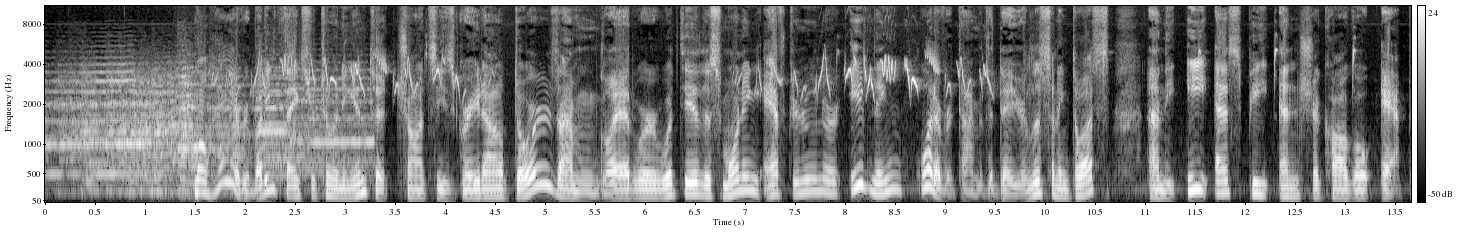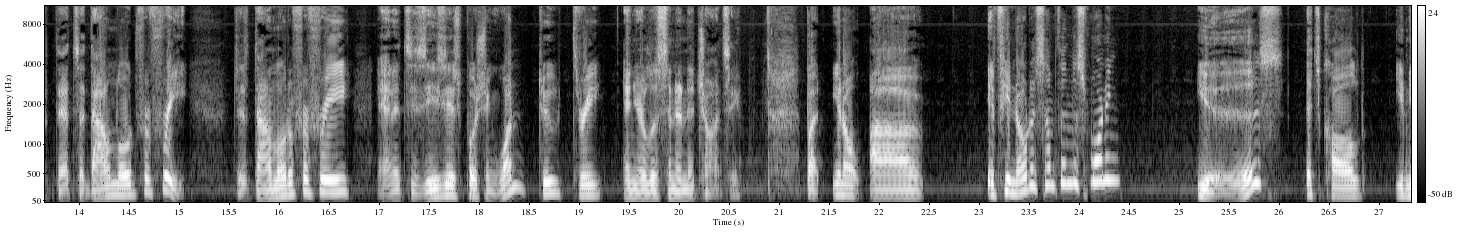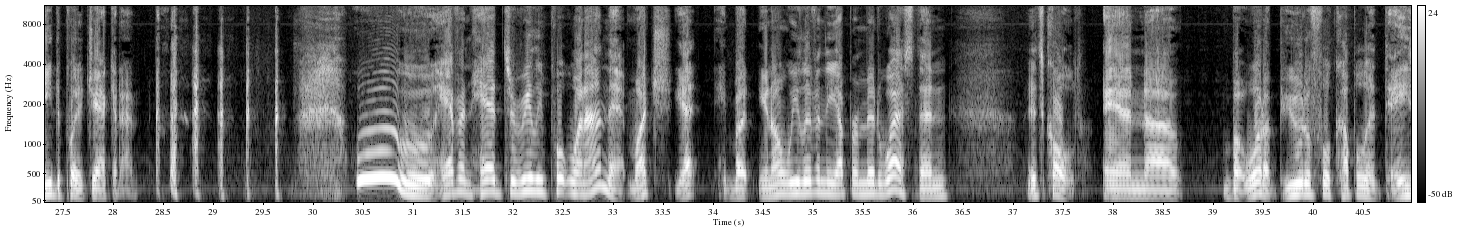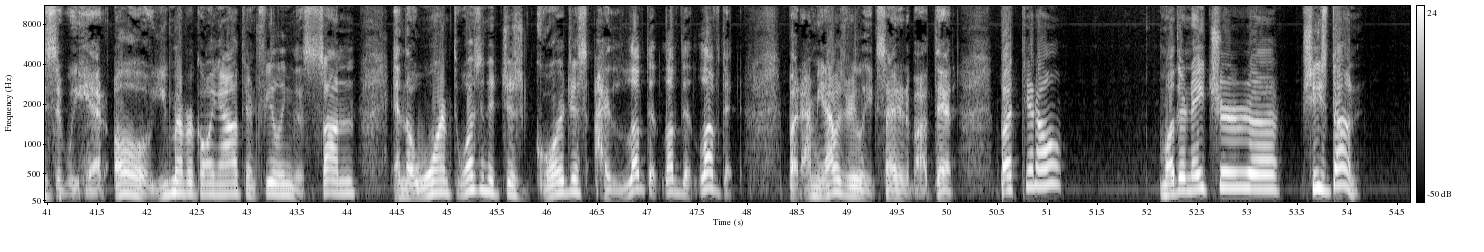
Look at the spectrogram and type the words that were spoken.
Well, hey, everybody. Thanks for tuning in to Chauncey's Great Outdoors. I'm glad we're with you this morning, afternoon, or evening, whatever time of the day you're listening to us, on the ESPN Chicago app. That's a download for free. Just download it for free, and it's as easy as pushing one, two, three, and you're listening to Chauncey. But, you know, uh, if you notice something this morning, yes, it's called You Need to Put a Jacket On. Ooh, haven't had to really put one on that much yet. But, you know, we live in the upper Midwest and it's cold. And, uh, but what a beautiful couple of days that we had. Oh, you remember going out there and feeling the sun and the warmth? Wasn't it just gorgeous? I loved it, loved it, loved it. But I mean, I was really excited about that. But, you know, Mother Nature, uh, she's done.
